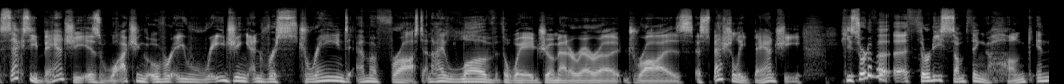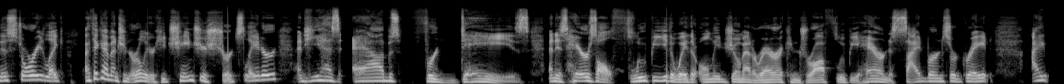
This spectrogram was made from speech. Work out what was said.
Sexy Banshee is watching over a raging and restrained Emma Frost, and I love the way Joe Madureira draws, especially Banshee. He's sort of a 30 something hunk in this story. Like, I think I mentioned earlier, he changes shirts later, and he has abs for days, and his hair's all floopy, the way that only Joe Madureira can draw floopy hair, and his sideburns are great. I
